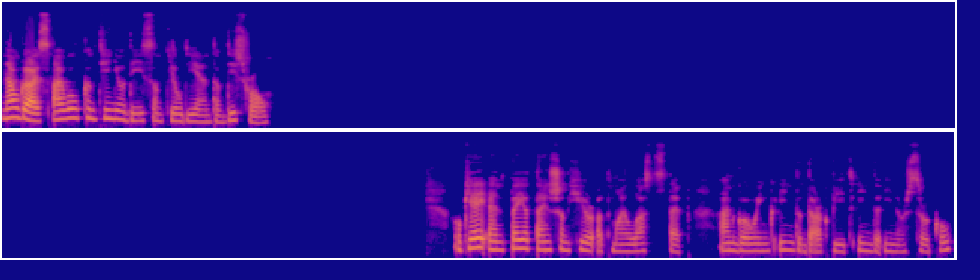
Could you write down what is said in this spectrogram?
Now guys, I will continue this until the end of this row. Okay, and pay attention here at my last step. I'm going in the dark bead in the inner circle.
